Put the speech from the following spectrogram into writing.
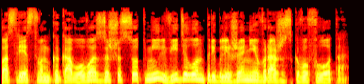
посредством какового за 600 миль видел он приближение вражеского флота.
